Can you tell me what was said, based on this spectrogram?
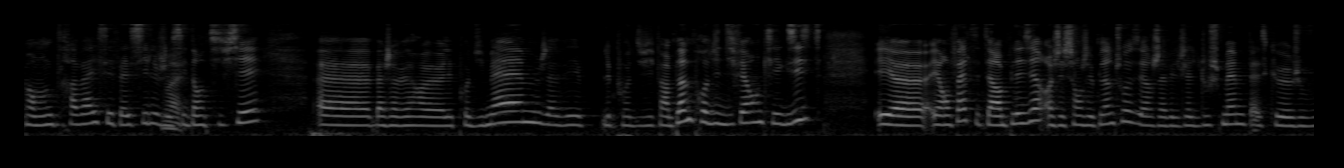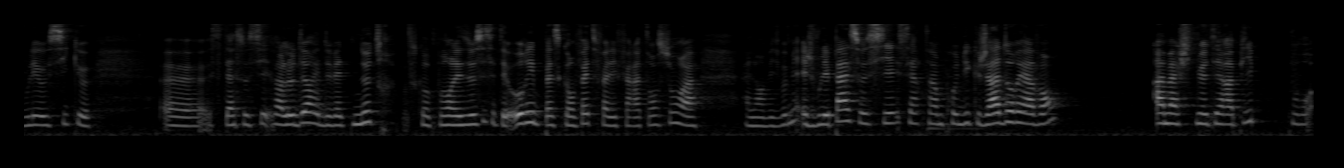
pour mon travail, c'est facile, je Ouais. sais identifier. Euh, bah, j'avais euh, les produits mêmes, j'avais les produits, enfin plein de produits différents qui existent. Et, euh, et en fait, c'était un plaisir. J'ai changé plein de choses. J'avais le gel douche même parce que je voulais aussi que euh, c'était associé. Enfin, l'odeur, il devait être neutre. Parce que pendant les EC, c'était horrible parce qu'en fait, il fallait faire attention à, à l'envie de vomir. Et je voulais pas associer certains produits que j'adorais avant à ma chimiothérapie pour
